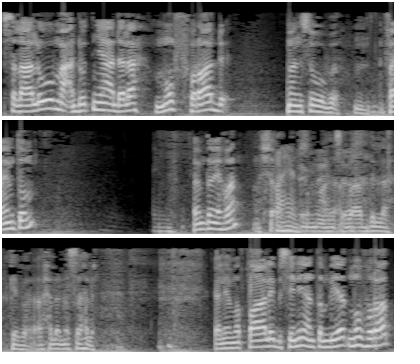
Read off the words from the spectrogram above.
selalu ma'dudnya adalah mufrad mansub. Hmm. Fahimtum? Fahimtum ya, kawan? Masyaallah. Abdullah, kaifa? Ahlan wa sahlan. Kalimat talib sini antum lihat mufrad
